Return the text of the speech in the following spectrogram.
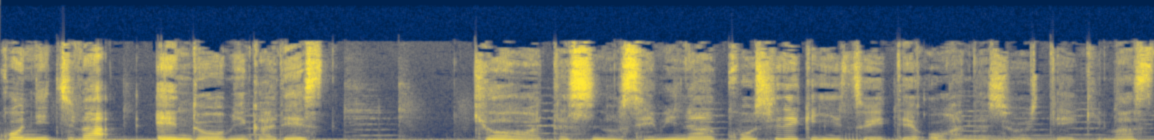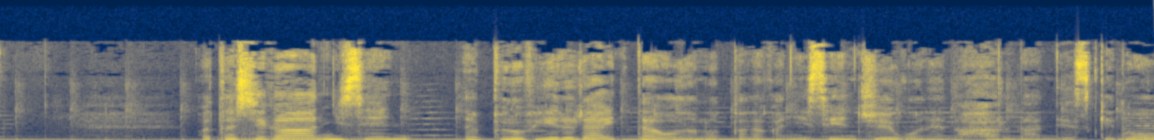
こんにちは遠藤美香です。今日は私のセミナー講師歴についてお話をしていきます。私が2000プロフィールライターを名乗ったのが2015年の春なんですけど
